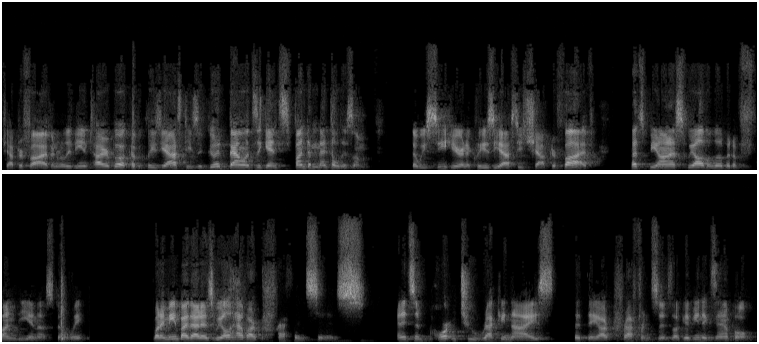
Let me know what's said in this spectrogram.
chapter 5, and really the entire book of Ecclesiastes, a good balance against fundamentalism that we see here in Ecclesiastes chapter 5. Let's be honest, we all have a little bit of fundy in us, don't we? What I mean by that is we all have our preferences, and it's important to recognize that they are preferences. I'll give you an example.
